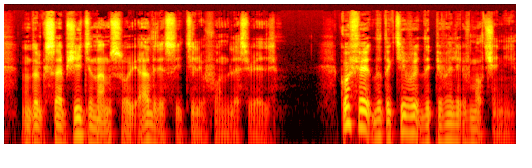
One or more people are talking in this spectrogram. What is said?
— Но только сообщите нам свой адрес и телефон для связи. Кофе детективы допивали в молчании.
